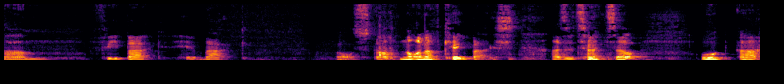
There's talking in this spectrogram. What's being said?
um, feedback, hit back, or stuff. Not enough kickbacks, as it turns out. Well, uh,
